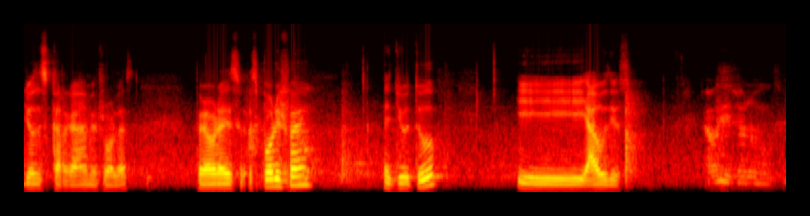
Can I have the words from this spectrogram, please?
yo descargaba mis rolas. Pero ahora es Spotify, YouTube? eh, YouTube y audios. Audios yo no uso.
